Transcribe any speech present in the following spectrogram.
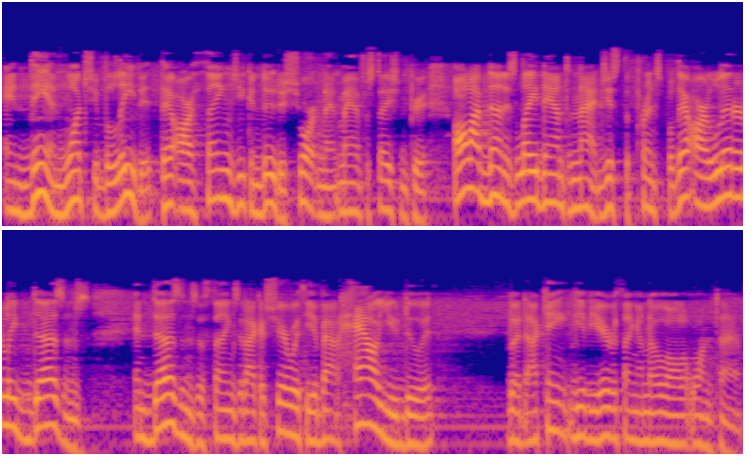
And then, once you believe it, there are things you can do to shorten that manifestation period. All I've done is lay down tonight just the principle. There are literally dozens and dozens of things that I could share with you about how you do it, but I can't give you everything I know all at one time.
